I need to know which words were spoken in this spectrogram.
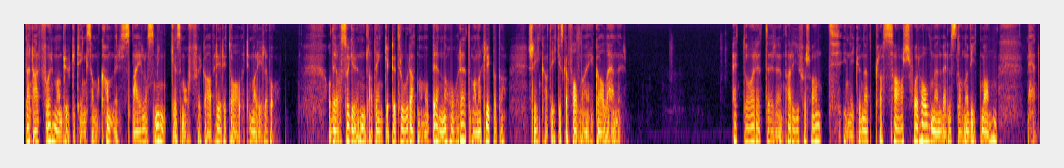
Det er derfor man bruker ting som kammer, speil og sminke som offergaver i ritualer til Marie Laveau og det er også grunnen til at enkelte tror at man må brenne håret etter man har klippet det, slik at det ikke skal falle i gale hender. Et år etter Paris forsvant, inngikk hun et plassasjeforhold med en velstående hvit mann med et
